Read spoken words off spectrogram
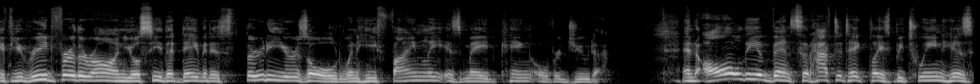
If you read further on, you'll see that David is 30 years old when he finally is made king over Judah. And all the events that have to take place between his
